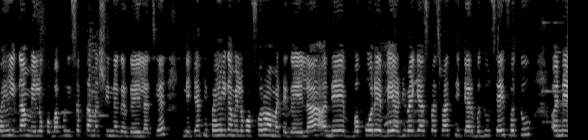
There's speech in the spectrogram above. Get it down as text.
પહેલગામ એ લોકો બાપુની સપ્તાહમાં શ્રીનગર ગયેલા છે ને ત્યાંથી પહેલગામ એ લોકો ફરવા માટે ગયેલા અને બપોરે બે અઢી વાગે આસપાસ વાત થઈ ત્યારે બધું સેફ હતું અને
